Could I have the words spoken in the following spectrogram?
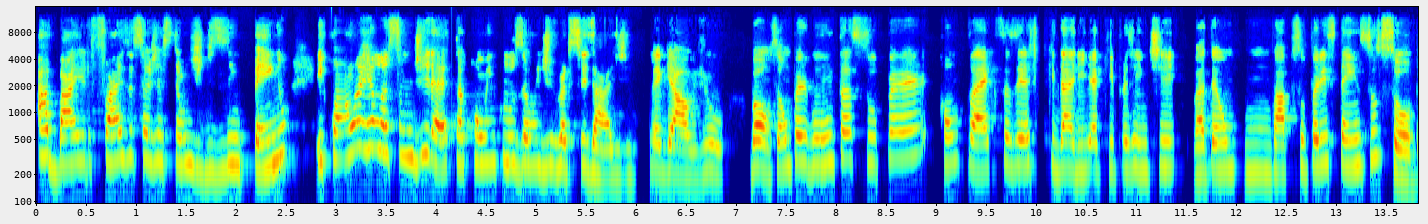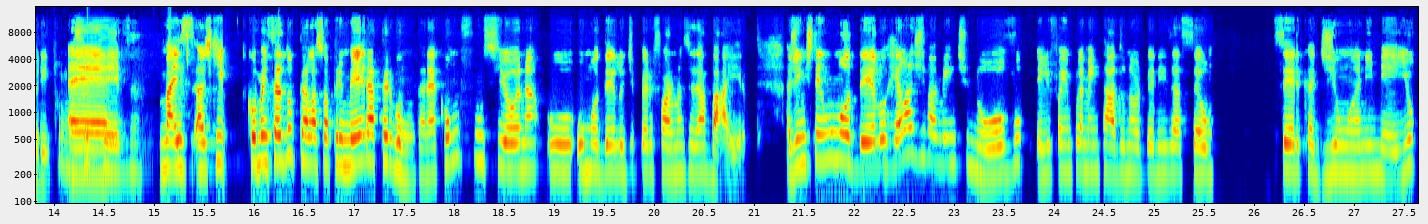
a Bayer faz essa gestão de desempenho e qual a relação direta com inclusão e diversidade. Legal, Ju. Bom, são perguntas super complexas e acho que daria aqui para a gente bater um, um, papo super extenso sobre. Com é, certeza. Mas acho que, começando pela sua primeira pergunta, né? Como funciona o, o modelo de performance da Bayer? A gente tem um modelo relativamente novo, ele foi implementado na organização cerca de um ano e meio.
